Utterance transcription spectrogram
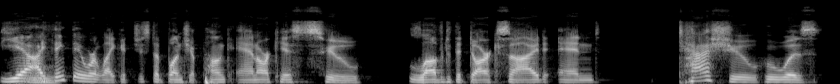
yeah, I Mm. think they were like a, just a bunch of punk anarchists who loved the dark side, and Tashu, who was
